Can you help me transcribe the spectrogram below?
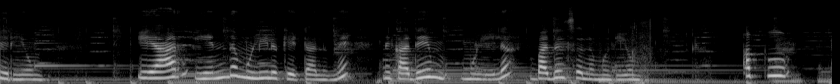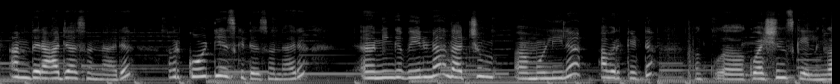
தெரியும். யார் எந்த மொழியில் கேட்டாலுமே எனக்கு அதே மொழியில் பதில் சொல்ல முடியும். அப்போது அந்த ராஜா சொன்னார் அவர் கோட்டியர்ஸ் கிட்ட சொன்னார் நீங்கள் வேணும்னா அந்த அச்சு மொழியில் அவர்கிட்ட கொஷின்ஸ் கேளுங்க.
